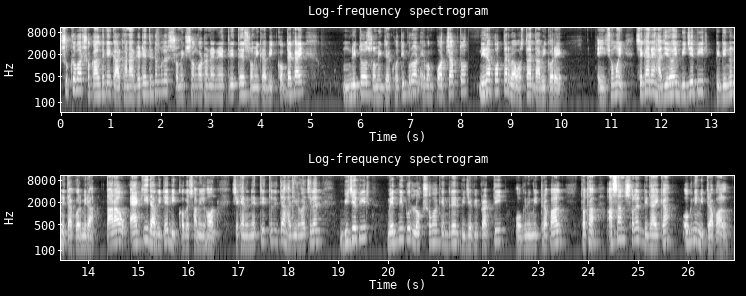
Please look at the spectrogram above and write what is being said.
শুক্রবার সকাল থেকে কারখানার গেটে তৃণমূলের শ্রমিক সংগঠনের নেতৃত্বে শ্রমিকরা বিক্ষোভ দেখায়। মৃত শ্রমিকদের ক্ষতিপূরণ এবং পর্যাপ্ত নিরাপত্তার ব্যবস্থার দাবি করে। এই সময় সেখানে হাজির হয় বিজেপির বিভিন্ন নেতাকর্মীরা। তারাও একই দাবিতে বিক্ষোভে সামিল হন। সেখানে নেতৃত্ব দিতে হাজির হয়েছিলেন বিজেপির মেদিনীপুর লোকসভা কেন্দ্রের বিজেপি প্রার্থী অগ্নিমিত্রা পাল তথা আসানসোলের বিধায়িকা অগ্নিমিত্রা পাল।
